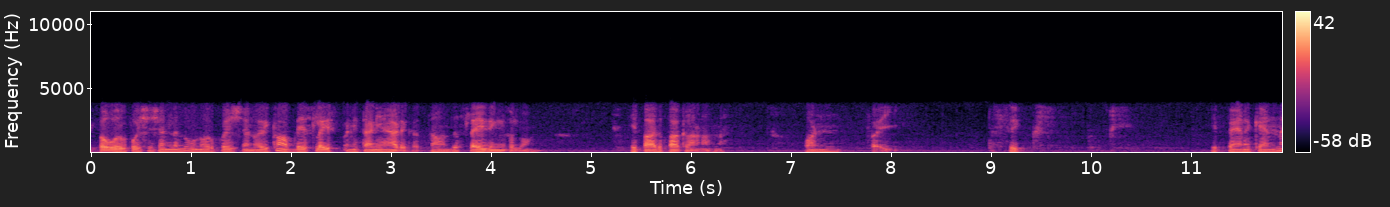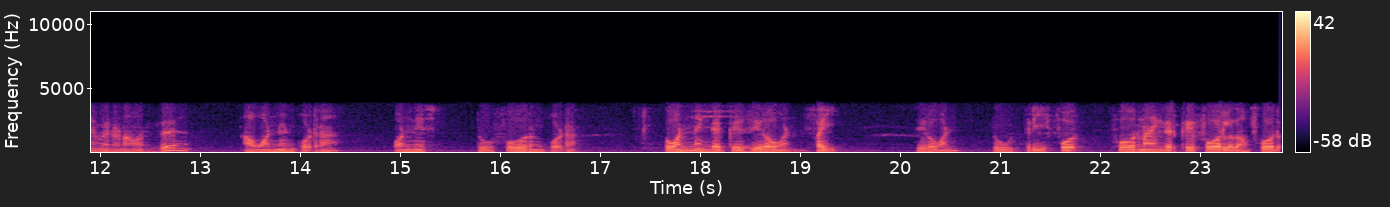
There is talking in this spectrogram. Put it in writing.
இப்போ ஒரு பொசிஷன்லேருந்து இன்னொரு பொசிஷன் வரைக்கும் அப்படியே ஸ்லைஸ் பண்ணி தனியாக எடுக்கிறது தான் வந்து ஸ்லைசிங் சொல்லுவாங்க. இப்போ அது பார்க்கலாம் நம்ம ஒன் ஃபைவ் சிக்ஸ் இப்போ எனக்கு என்ன வேணும்னா வந்து நான் ஒன்னுன்னு போடுறேன். ஒன் இஸ் டூ ஃபோர்னு போடுறேன். இப்போ ஒன் எங்கே இருக்குது zero one five zero one two three four ஃபோர்னா எங்கே இருக்குது ஃபோரில் தான் ஃபோர்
